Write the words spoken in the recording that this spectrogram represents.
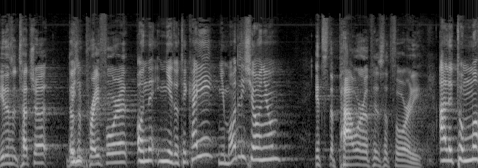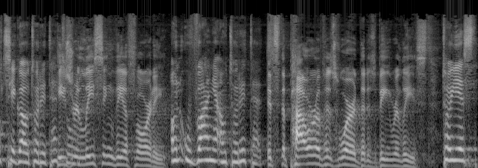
He doesn't touch it, doesn't pray for it. On nie dotyka jej, nie modli się o nią, It's the power of his authority. Ale to moc jego autorytetu. He's releasing the authority. On uwalnia autorytet. It's the power of his word that is being released. To jest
